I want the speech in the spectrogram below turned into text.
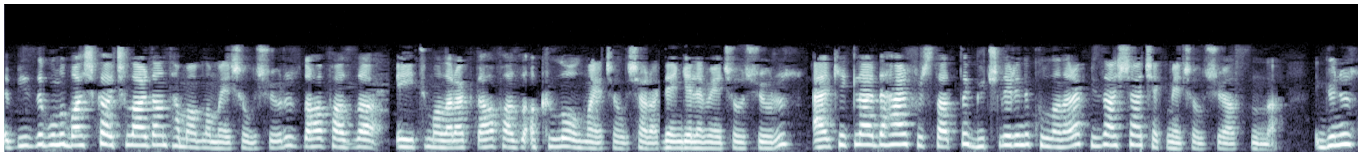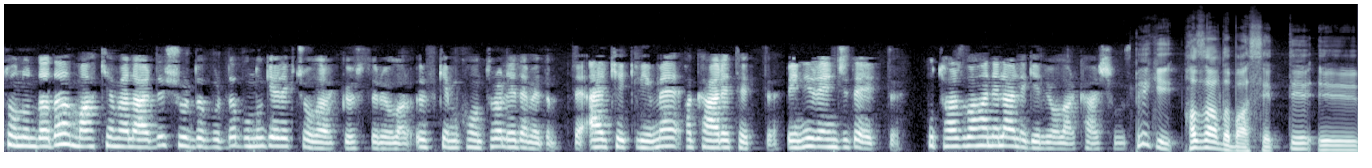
E biz de bunu başka açılardan tamamlamaya çalışıyoruz. Daha fazla eğitim alarak, daha fazla akıllı olmaya çalışarak dengelemeye çalışıyoruz. Erkekler de her fırsatta güçlerini kullanarak bizi aşağı çekmeye çalışıyor aslında. Günün sonunda da mahkemelerde şurada burada bunu gerekçe olarak gösteriyorlar. Öfkemi kontrol edemedim. İşte erkekliğime hakaret etti. Beni rencide etti. Bu tarz bahanelerle geliyorlar karşımıza. Peki Hazal da bahsetti. Ee,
